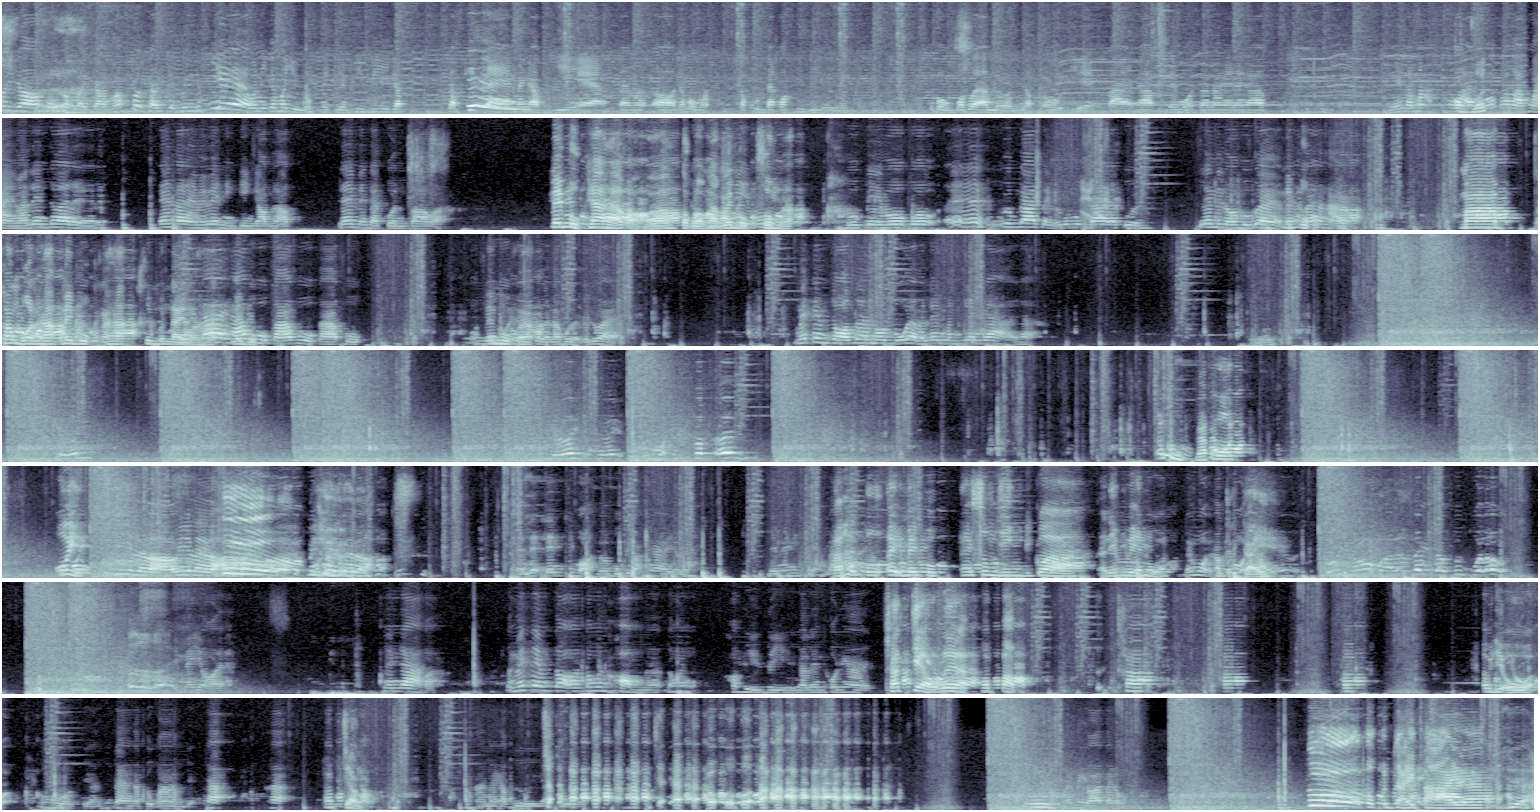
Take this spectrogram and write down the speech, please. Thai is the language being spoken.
สวัสดีครับพบกับรายการมาสเตอร์คลาสเกมมิ่งครับเย้วันนี้ก็มาอยู่ในเกมพีบีกับกับพี่แดงนะครับเย้แต่เออเดี๋ยวผมกับคุณแบ็คล็อกทีวีเลยผมบอสไวอันเลิร์นะครับโอเคไปนะครับในหมวดสไนด์นะครับนี่สมัครสมัครสมัครใหม่มาเล่นด้วยเลยเล่นสนด์ไม่เป็นจริงๆยอมครับ เล่นเป็นแต่กวนเบาอะไม่บุกแค่ครับอ๋อตกลงครับไม่บุกซุ่มฮะบุกดีบุกบุกเอ๊ะบุกได้แต่ก็บุกได้นะคุณเล่นในโน้ตบุ๊กด้วยไม่ถนัดอะ มาข้างบนฮะไม่บุกนะฮะขึ้นบันไดมาได้ฮะคไม่รับบุกบุก ครับบุกครับบุกไม่บุกนะเปิดระเบิดไปด้วย ไม่เต็มจอเพื่อโน้ตบุ๊กอะมันเล่นมันเล่นยากเลยฮะเย้ยเย้ยเย้ยหมดสุดเอ้ยเอ้าแบ็คโหด อุ้ยมีเลยเหรอมีเลยเหรอเออมีเลยเหรอเดี๋ยวเล่นเล่นคีย์บอร์ดโน้ตบุ๊กดีกว่าง่ายเลยเล่นไม่มีเสียงแล้วให้ปุกเอ้ยไม่ปุกให้ซุ่มยิงดีกว่า อันนี้เวียนหัวไม่หมดครับตกใจไม่หมดเฮ้ยรู้มาแล้วได้ตามตัวกลัวแล้วเออไอ้นายย้อยเล่นยากอะมันไม่เต็มจอต้องเป็นคอมนะต้องเป็นคอมพีซีถึงจะเล่นโคตรง่าย ชัดแจ๋วเลยอะพอปรับค่า วิดีโออะโอ้โหเสียงแสดงกระตุกมากเลยค่ะค่ะภาพจำอ่านะครับลุยคจะรับจะเออเออเอออะอะอะอะอะอู้ไม่ไม่ย้อยไปหรอกเออตกบันไดตายนะเหี้ย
